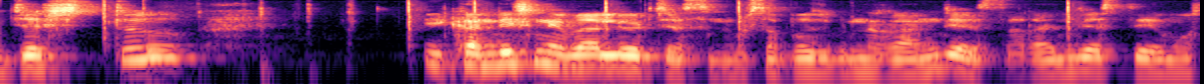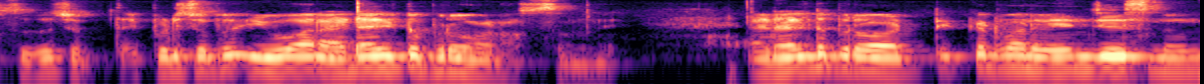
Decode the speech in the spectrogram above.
జస్ట్ ఈ కండిషన్ ఎవాల్యుయేట్ చేస్తాను. ఇప్పుడు సపోజ్ ఇప్పుడు నేను రన్ చేస్తా. రన్ చేస్తే ఏమొస్తుందో చెప్తా. ఇప్పుడు చెప్పు యు ఆర్ అడల్ట్ బ్రో అని వస్తుంది. అడల్ట్ బ్రో అంటే ఇక్కడ మనం ఏం చేసినాం?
